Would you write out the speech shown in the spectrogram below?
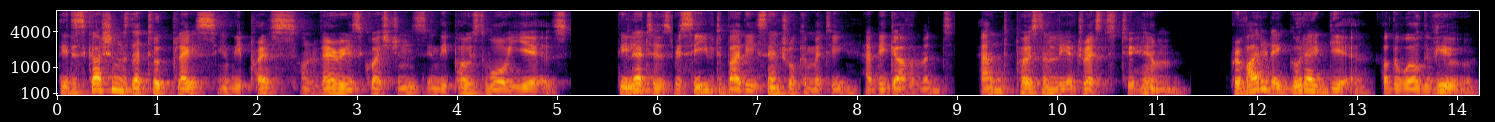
The discussions that took place in the press on various questions in the post war years, the letters received by the Central Committee and the government, and personally addressed to him, provided a good idea of the world view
